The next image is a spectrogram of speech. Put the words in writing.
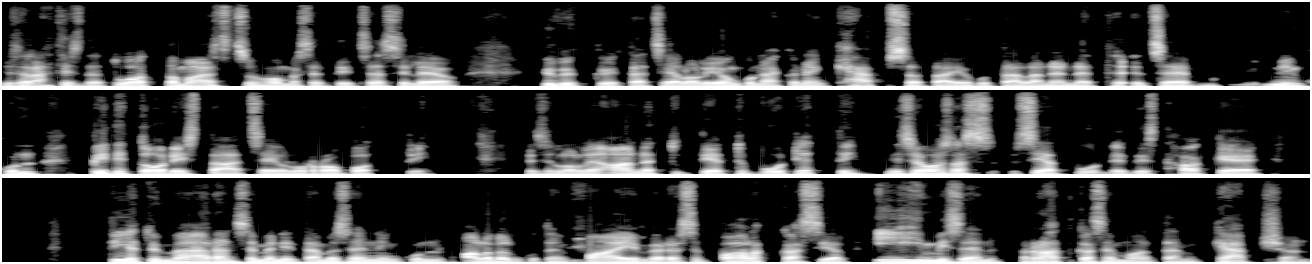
Ja se lähti sitä tuottamaan, ja sitten se huomasi, että itse asiassa sillä ei ole hyvyykkyyttä, että siellä oli jonkunnäköinen capsa tai joku tällainen, että, että se niin kuin, piti todistaa, että se ei ollut robotti ja sillä oli annettu tietty budjetti, niin se osasi sieltä budjetista hakea tietyn määrän, se meni tämmöiseen niin kuin palvelun kuten Fiverr, se palkkasi sieltä ihmisen ratkaisemaan tämän caption.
